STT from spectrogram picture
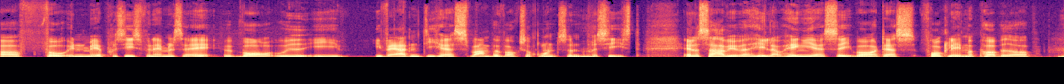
at få en mere præcis fornemmelse af, hvor ude i, i verden de her svampe vokser rundt sådan mm. præcist. Ellers så har vi været helt afhængige af at se, hvor deres frugtlæm er poppet op. Mm.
